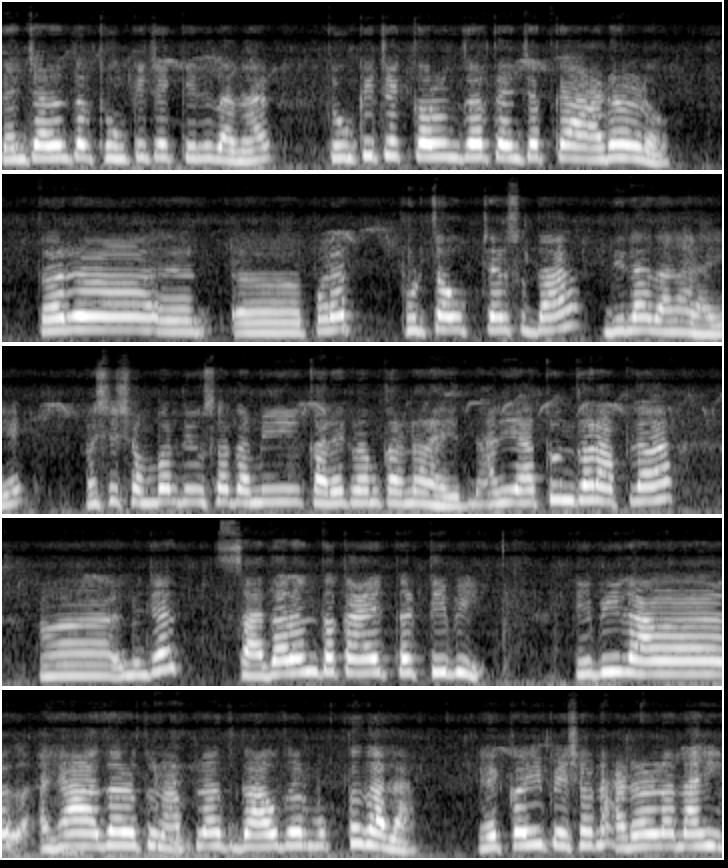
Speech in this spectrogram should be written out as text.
त्यांच्यानंतर थुंकी चेक केली जाणार. थुंकी चेक करून जर त्यांच्यात काय आढळलं तर परत पुढचा उपचारसुद्धा दिला जाणार आहे. असे शंभर दिवसात आम्ही कार्यक्रम करणार आहेत. आणि यातून जर आपला म्हणजे साधारणतः काय तर टी बी टी बी गाव ह्या आजारातून आपला गाव जर मुक्त झाला एकही पेशंट आढळला नाही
